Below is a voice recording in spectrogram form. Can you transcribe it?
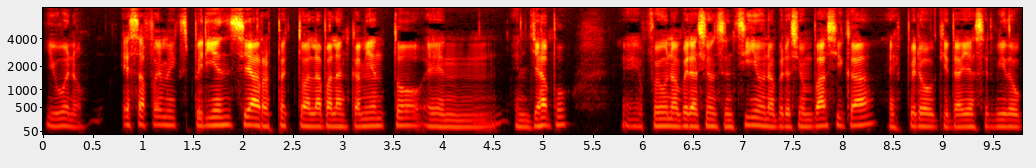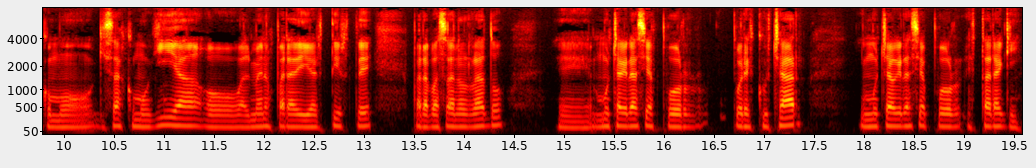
Y bueno, esa fue mi experiencia respecto al apalancamiento en, en Yapo. Eh, fue una operación sencilla, una operación básica. Espero que te haya servido como quizás como guía o al menos para divertirte, para pasar el rato. Eh, muchas gracias por, por escuchar y muchas gracias por estar aquí.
